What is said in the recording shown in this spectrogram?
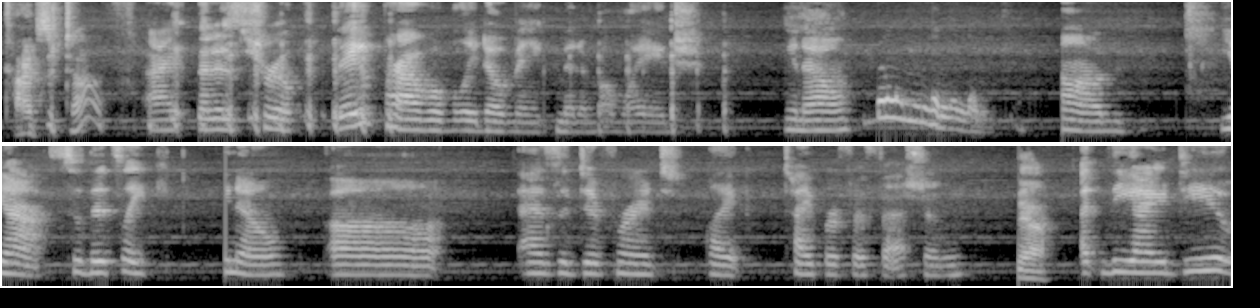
Times are tough. I that is true. they probably don't make minimum wage, you know. Um, yeah. So that's like, you know, uh, as a different like type of profession. Yeah, Uh, The idea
